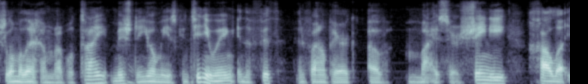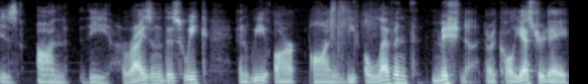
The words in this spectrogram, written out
Shalom Aleichem Rabotai. Mishnah Yomi is continuing in the fifth and final parak of Ma'aser Sheni. Chala is on the horizon this week, and we are on the 11th Mishnah. Now, recall yesterday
